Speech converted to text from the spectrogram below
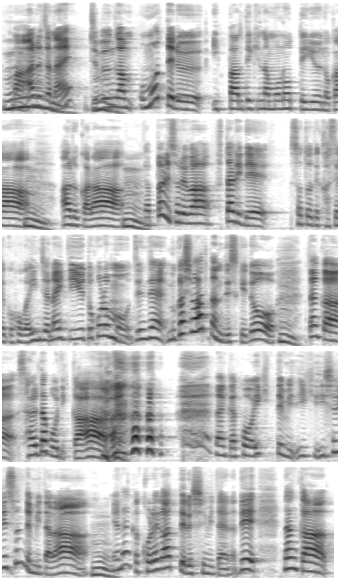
うん。まあ、あるじゃない？自分が思ってる一般的なものっていうのがうん。あるから、うん。やっぱりそれは2人で外で稼ぐ方がいいんじゃないっていうところも全然昔はあったんですけど、うん。なんかサルダボニか なんかこう生きてみい一緒に住んでみたら、うん。いやなんかこれが合ってるしみたいな。でなんか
